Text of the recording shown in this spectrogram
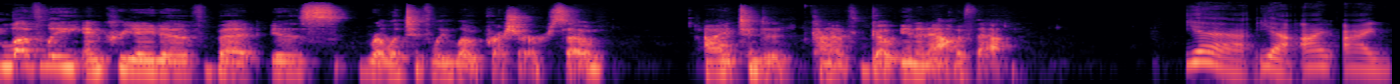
lovely and creative, but is relatively low pressure. So I tend to kind of go in and out of that. Yeah, yeah. I I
